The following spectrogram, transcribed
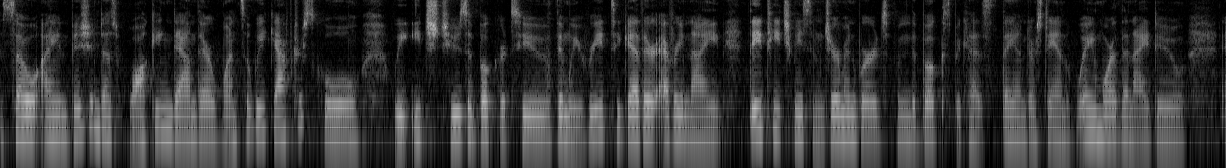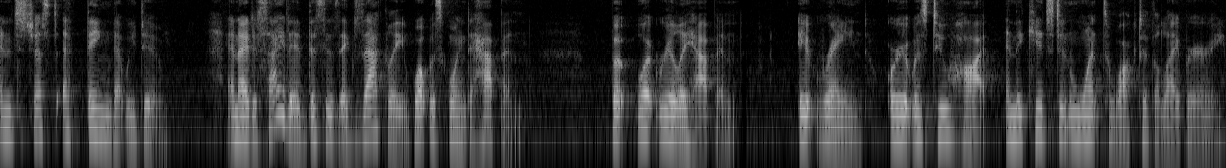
So I envisioned us walking down there once a week after school. We each choose a book or two, then we read together every night. They teach me some German words from the books because they understand way more than I do, and it's just a thing that we do. And I decided this is exactly what was going to happen. But what really happened? It rained, or it was too hot, and the kids didn't want to walk to the library.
